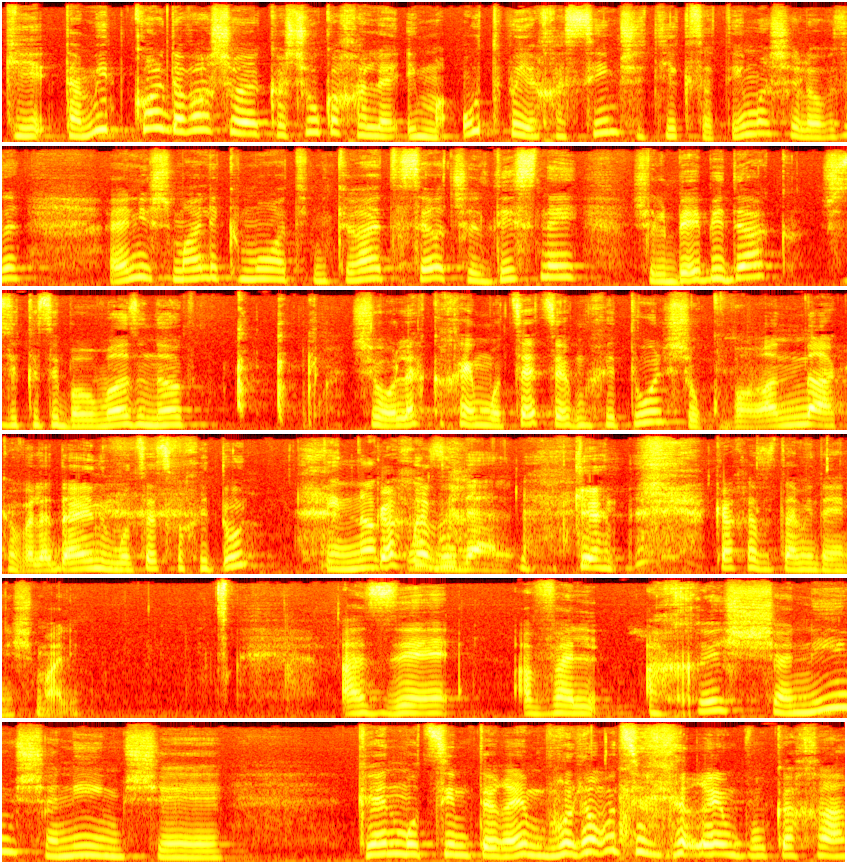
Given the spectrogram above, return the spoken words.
כי תמיד כל דבר שהוא היה קשור ככה לאימהות ביחסים, שתהיה קצת אימא שלו וזה, היה נשמע לי כמו, את מכירה את הסרט של דיסניי, של Baby Duck, שזה כזה ברווז ענק, שהולך ככה עם מוצץ עם חיתול, שהוא כבר ענק, אבל עדיין עם מוצץ וחיתול. תינוק מגודל. כן, ככה זה תמיד היה נשמע לי. אז, אה, אבל אחרי שנים, שנים שכן מוצאים את הרמבו, לא מוצאים את הרמבו, ככה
